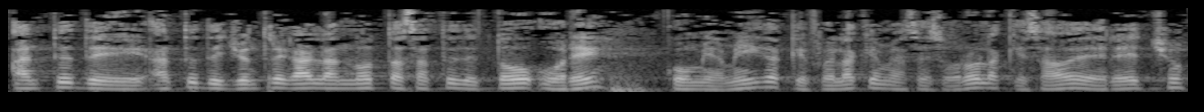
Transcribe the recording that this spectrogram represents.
antes de, antes de yo entregar las notas, antes de todo, oré con mi amiga, que fue la que me asesoró, la que sabe derecho,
